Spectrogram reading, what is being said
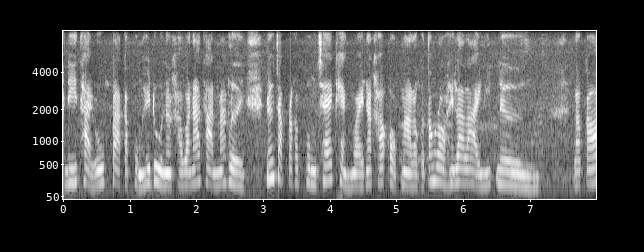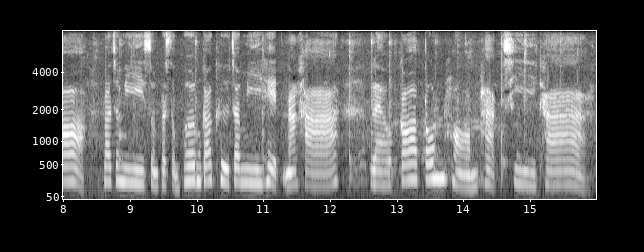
อันนี้ถ่ายรูปปลากระพงให้ดูนะคะ ว่าน่าทานมากเลย เนื่องจากปลากระพงแช่แข็งไว้นะคะ ออกมาเราก็ต้องรอให้ละลายนิดนึงแล้วก็เราจะมีส่วนผสมเพิ่มก็คือจะมีเห็ดนะคะ แล้วก็ต้นหอมผักชีค่ะค่ะ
